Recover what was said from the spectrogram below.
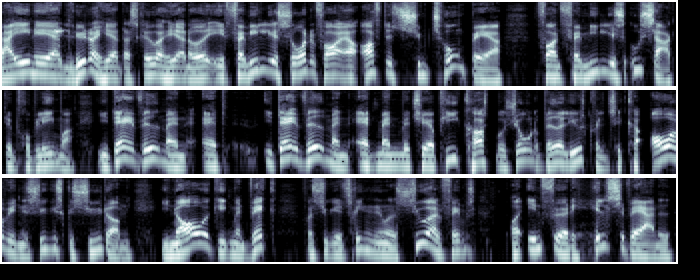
Der er en af jer lytter her, der skriver her noget. Et families sorte for er ofte symptombærer for en families usagte problemer. I dag ved man, at i dag ved man, at man med terapi, kost, motion og bedre livskvalitet kan overvinde psykiske sygdomme. I Norge gik man væk fra psykiatrien i 1997 og indførte helseværnet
